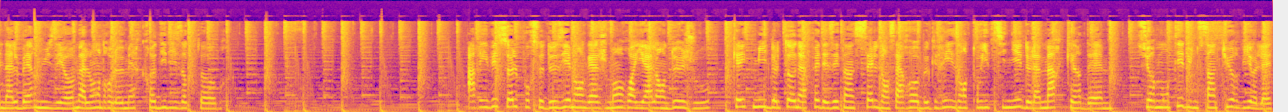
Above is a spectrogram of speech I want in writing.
and Albert Museum à Londres le mercredi 10 octobre. Arrivée seule pour ce deuxième engagement royal en deux jours, Kate Middleton a fait des étincelles dans sa robe grise en tweed signée de la marque Erdem, surmontée d'une ceinture violette.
